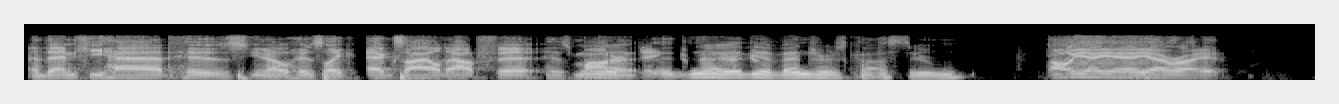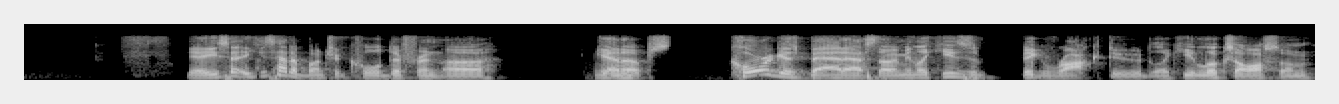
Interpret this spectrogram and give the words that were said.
and then he had his, you know, his like exiled outfit, his modern Yeah, day. no, he had the Avengers costume. Oh yeah, yeah, yeah, right. Yeah, he's had, he's had a bunch of cool different uh get-ups. Korg is badass though. I mean, like he's a big rock dude. Like he looks awesome.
